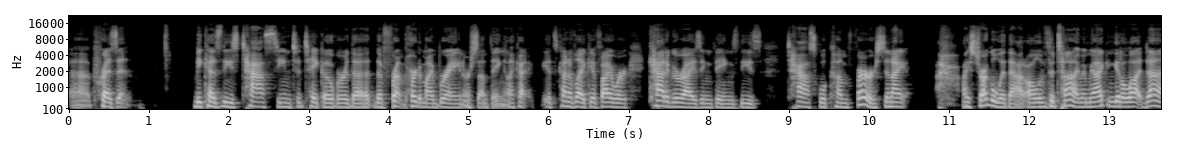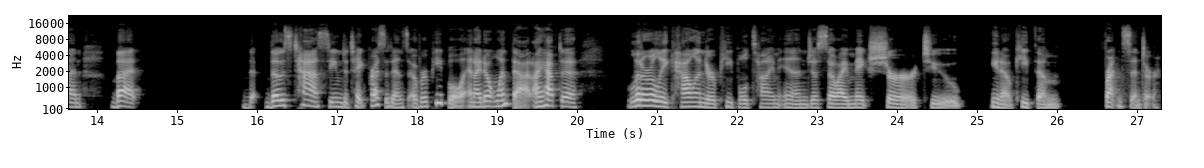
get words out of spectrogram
uh, present because these tasks seem to take over the the front part of my brain or something. Like I, it's kind of like if I were categorizing things, these tasks will come first, and I I struggle with that all of the time. I mean, I can get a lot done, but th- those tasks seem to take precedence over people. And I don't want that. I have to literally calendar people time in just so I make sure to, you know, keep them front and center.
